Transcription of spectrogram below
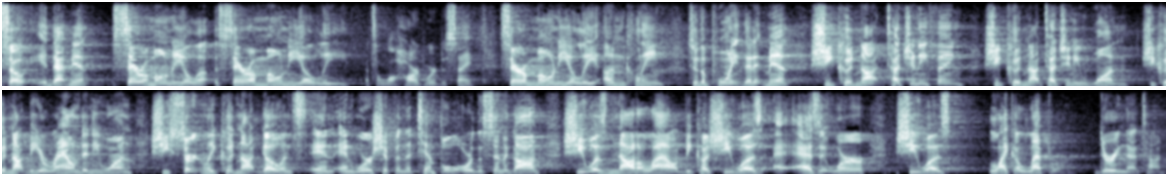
so that meant ceremonial, ceremonially, that's a hard word to say, ceremonially unclean, to the point that it meant she could not touch anything, she could not touch anyone, she could not be around anyone, she certainly could not go and, and, and worship in the temple or the synagogue. She was not allowed because she was, as it were, she was like a leper during that time.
